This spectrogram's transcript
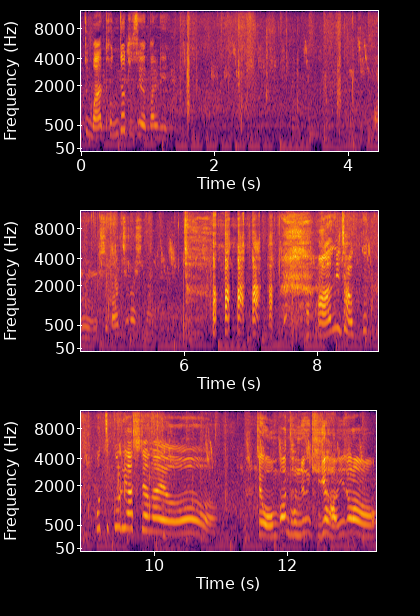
아좀 말 던져주세요 빨리. 언니 진짜 빨칠하시다 아니 자꾸 호치꼬리 하시잖아요. 제가 원반 던지는 기계가 아니잖아.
